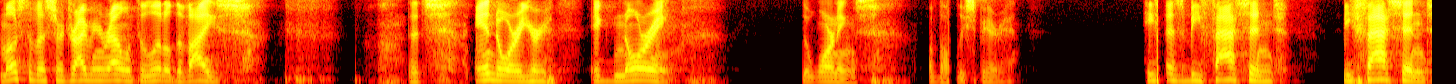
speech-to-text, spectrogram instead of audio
most of us are driving around with a little device that's and or you're ignoring the warnings of the Holy Spirit. He says be fastened, be fastened,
